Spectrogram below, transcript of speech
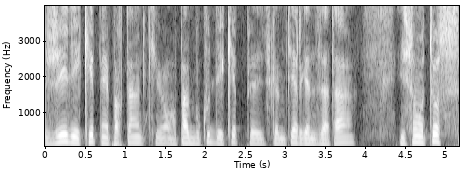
j'ai l'équipe importante, qui, on parle beaucoup de l'équipe euh, du comité organisateur. Ils sont tous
